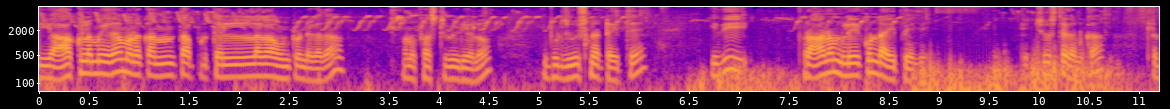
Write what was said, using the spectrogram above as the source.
ఈ ఆకుల మీద మనకు అంతా అప్పుడు తెల్లగా ఉంటుండే కదా. మన ఫస్ట్ వీడియోలో. ఇప్పుడు చూసినట్టయితే ఇది ప్రాణం లేకుండా అయిపోయింది. ఇది చూస్తే కనుక ఇట్లా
